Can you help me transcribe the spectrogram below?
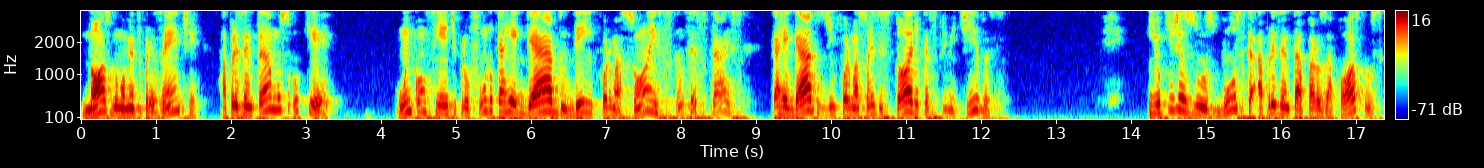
Nós, no momento presente, apresentamos o quê? Um inconsciente profundo carregado de informações ancestrais, carregados de informações históricas primitivas. E o que Jesus busca apresentar para os apóstolos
